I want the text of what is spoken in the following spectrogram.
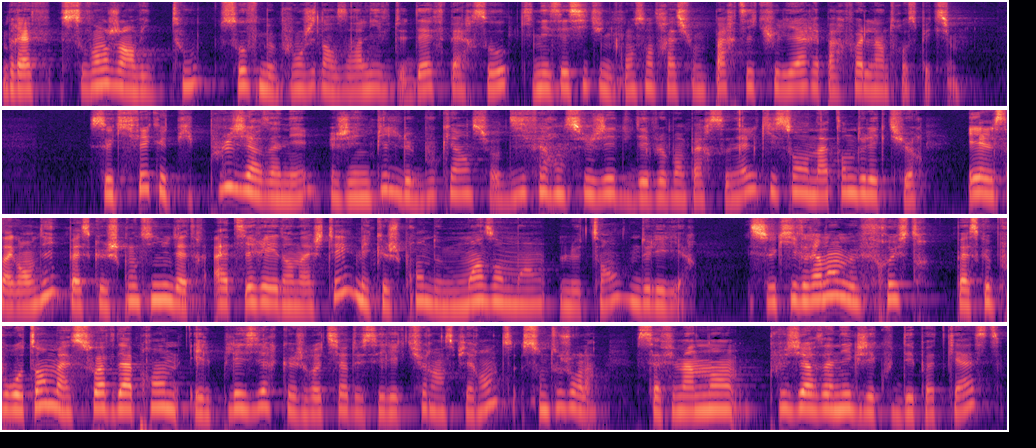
Bref, souvent j'ai envie de tout, sauf me plonger dans un livre de dev perso qui nécessite une concentration particulière et parfois de l'introspection. Ce qui fait que depuis plusieurs années, j'ai une pile de bouquins sur différents sujets du développement personnel qui sont en attente de lecture. Et elle s'agrandit parce que je continue d'être attirée et d'en acheter, mais que je prends de moins en moins le temps de les lire. Ce qui vraiment me frustre, parce que pour autant, ma soif d'apprendre et le plaisir que je retire de ces lectures inspirantes sont toujours là. Ça fait maintenant plusieurs années que j'écoute des podcasts,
